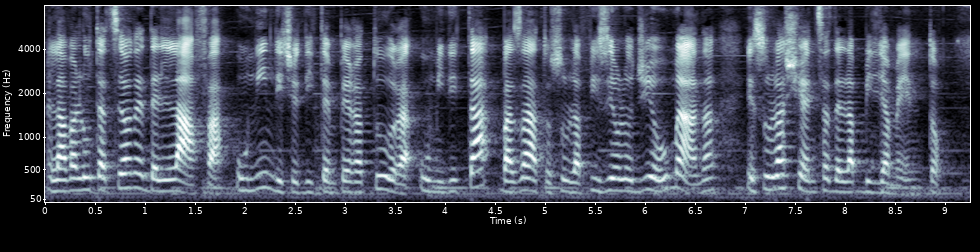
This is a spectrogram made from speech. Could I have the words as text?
La valutazione dell'AFA, un indice di temperatura umidità basato sulla fisiologia umana e sulla scienza dell'abbigliamento.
